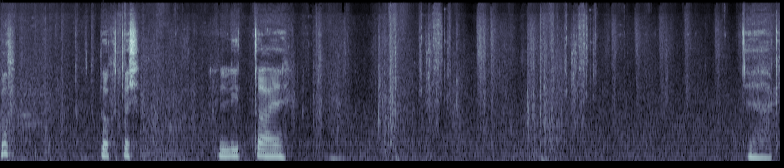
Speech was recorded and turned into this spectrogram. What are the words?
Ух, то хтось літає. Так.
